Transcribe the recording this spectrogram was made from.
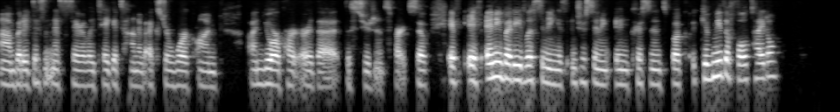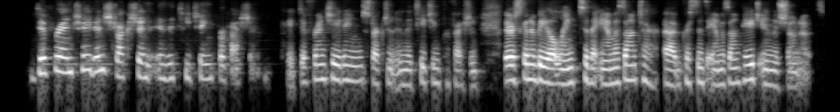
um, but it doesn't necessarily take a ton of extra work on on your part or the the student's part. So if if anybody listening is interested in, in kristen's book give me the full title. Differentiate instruction in the teaching profession Okay, differentiating instruction in the teaching profession. There's going to be a link to the Amazon, to um, Kristen's Amazon page in the show notes.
